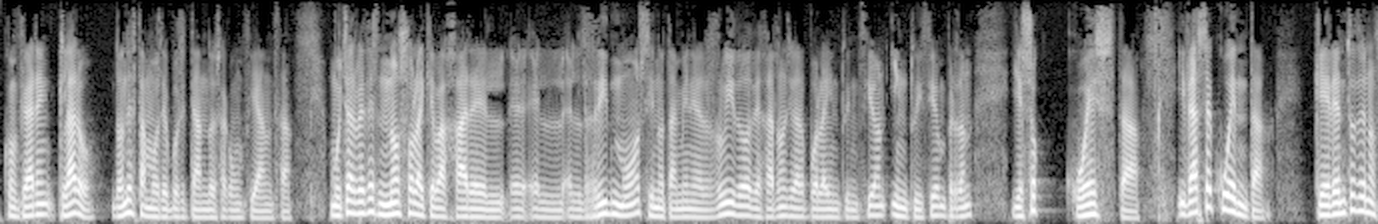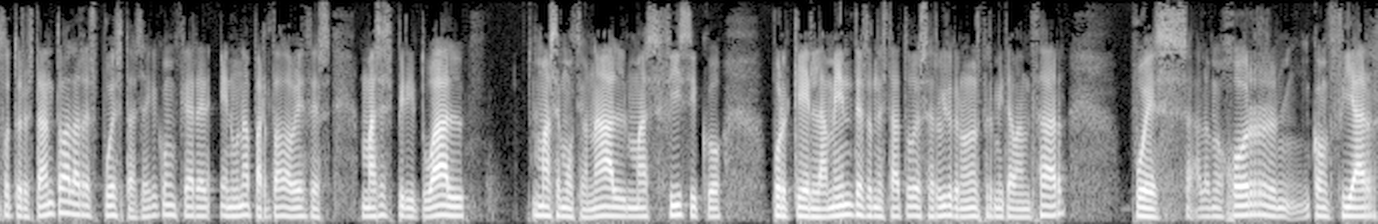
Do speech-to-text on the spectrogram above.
confiar en, claro, ¿dónde estamos depositando esa confianza? Muchas veces no solo hay que bajar el, el ritmo, sino también el ruido, dejarnos llevar por la intuición, intuición, perdón, y eso cuesta. Y darse cuenta que dentro de nosotros están todas las respuestas y hay que confiar en un apartado a veces más espiritual, más emocional, más físico, porque en la mente es donde está todo ese ruido que no nos permite avanzar, pues a lo mejor mm, confiar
